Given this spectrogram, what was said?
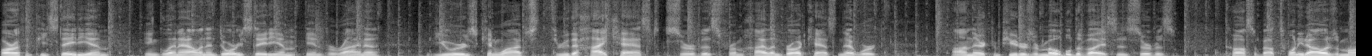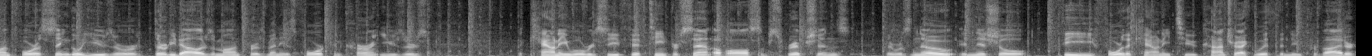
RF&P Stadium in Glen Allen and Dorey Stadium in Varina. Viewers can watch through the HighCast service from Highland Broadcast Network on their computers or mobile devices. Service costs about $20 a month for a single user or $30 a month for as many as four concurrent users. The county will receive 15% of all subscriptions. There was no initial fee for the county to contract with the new provider.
